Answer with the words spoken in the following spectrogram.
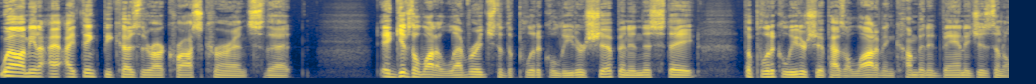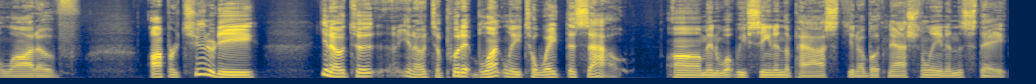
Well, I mean, I, I think because there are cross currents that it gives a lot of leverage to the political leadership. And in this state, the political leadership has a lot of incumbent advantages and a lot of opportunity, you know, to you know, to put it bluntly, to wait this out. Um, and what we've seen in the past, you know, both nationally and in the state,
